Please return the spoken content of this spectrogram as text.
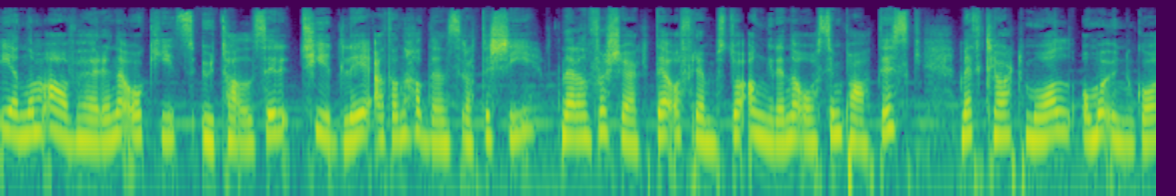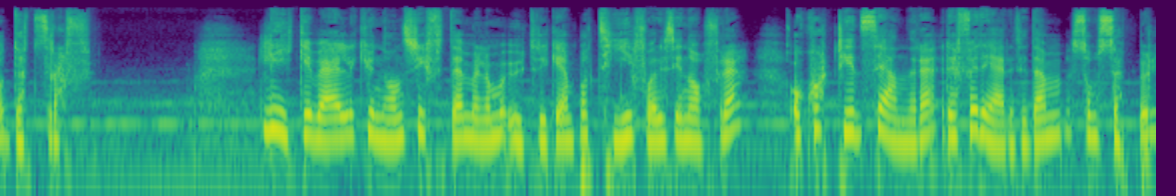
gjennom avhørene og Keats uttalelser tydelig at han hadde en strategi der han forsøkte å fremstå angrende og sympatisk med et klart mål om å unngå dødsstraff. Likevel kunne han skifte mellom å uttrykke empati for sine ofre og kort tid senere referere til dem som søppel.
